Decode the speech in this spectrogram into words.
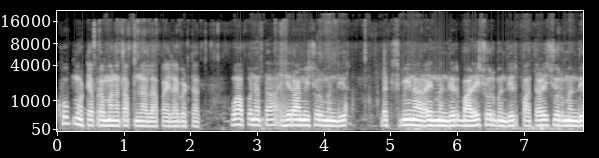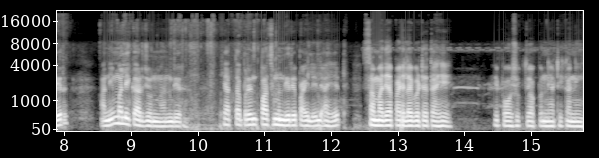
खूप मोठ्या प्रमाणात आपणाला पाहायला भेटतात. व आपण आता हे रामेश्वर मंदिर लक्ष्मीनारायण मंदिर बाळेश्वर मंदिर पाताळेश्वर मंदिर आणि मल्लिकार्जुन मंदिर हे आत्तापर्यंत पाच मंदिरे पाहिलेली आहेत. समाध्या पाहायला भेटत आहे. हे पाहू शकतो आपण या ठिकाणी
